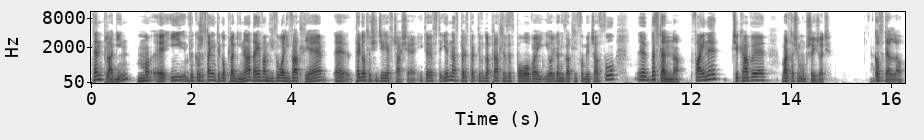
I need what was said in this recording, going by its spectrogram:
ten plugin e, i wykorzystanie tego plugina daje wam wizualizację e, tego, co się dzieje w czasie. I to jest jedna z perspektyw dla pracy zespołowej i organizacji sobie czasu bezcenna. Fajny, ciekawy, warto się mu przyjrzeć. Costello.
